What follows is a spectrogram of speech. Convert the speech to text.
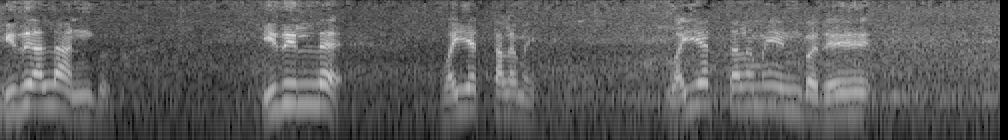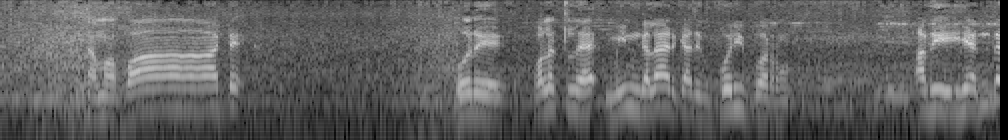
இது அல்ல அன்பு. இது இல்லை வையத்தலைமை. வையத்தலைமை என்பது நம்ம பாட்டு. ஒரு குளத்துல மீன்களாக இருக்குது அதுக்கு பொறி போடுறோம். அது எந்த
